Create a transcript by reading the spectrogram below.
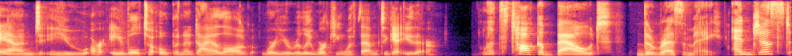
and you are able to open a dialogue where you're really working with them to get you there let's talk about the resume and just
